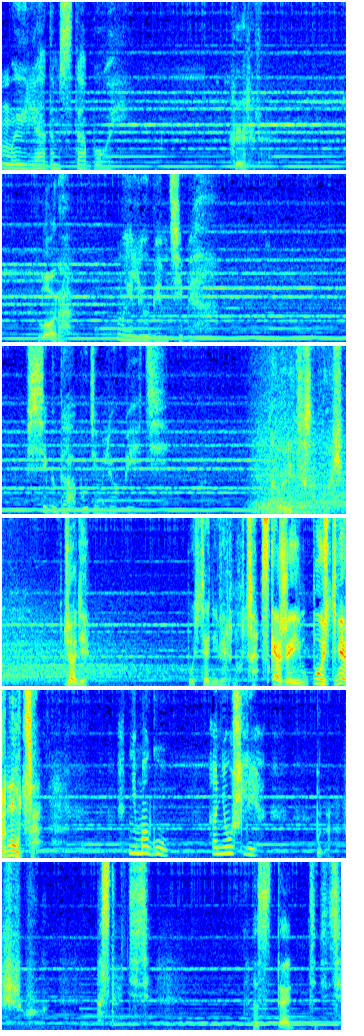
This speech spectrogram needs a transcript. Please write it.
Мы рядом с тобой. Хелен. Лора. Мы любим тебя. Всегда будем любить. Говорите со мной. Джоди. Пусть они вернутся. Скажи им, пусть вернутся. Не могу. Они ушли. Прошу. Останьтесь. Останьтесь.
